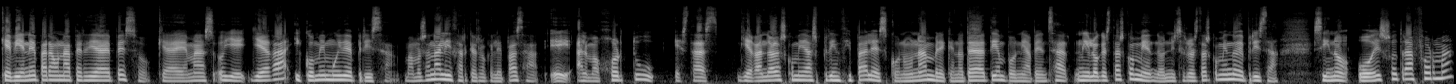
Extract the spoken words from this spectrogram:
que viene para una pérdida de peso, que además, oye, llega y come muy deprisa, vamos a analizar qué es lo que le pasa. Eh, a lo mejor tú estás llegando a las comidas principales con un hambre que no te da tiempo ni a pensar ni lo que estás comiendo, ni si lo estás comiendo deprisa, sino o es otra forma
